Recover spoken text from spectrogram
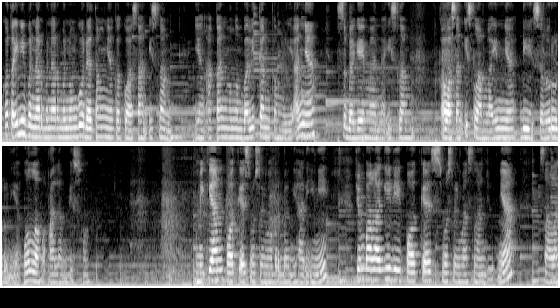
Kota ini benar-benar menunggu datangnya kekuasaan Islam yang akan mengembalikan kemuliaannya sebagaimana Islam kawasan Islam lainnya di seluruh dunia. Wallahu alam bishawab. Demikian podcast Muslimah berbagi hari ini. Jumpa lagi di podcast Muslimah selanjutnya. Salah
